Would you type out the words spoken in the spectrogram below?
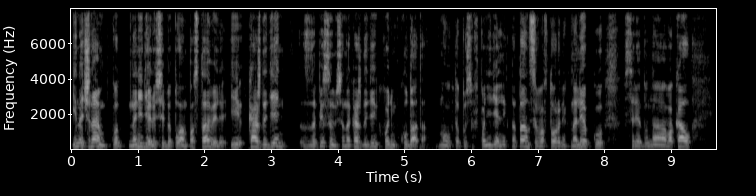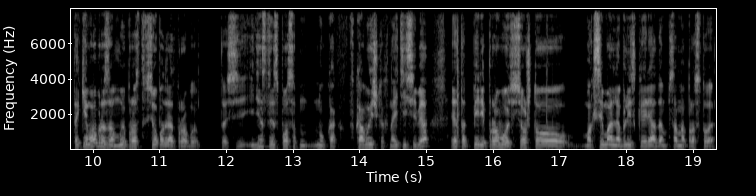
И начинаем, вот на неделю себе план поставили, и каждый день записываемся, на каждый день ходим куда-то. Ну, допустим, в понедельник на танцы, во вторник на лепку, в среду на вокал. Таким образом, мы просто все подряд пробуем. То есть единственный способ, ну, как в кавычках, найти себя, это перепробовать все, что максимально близко и рядом, самое простое.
